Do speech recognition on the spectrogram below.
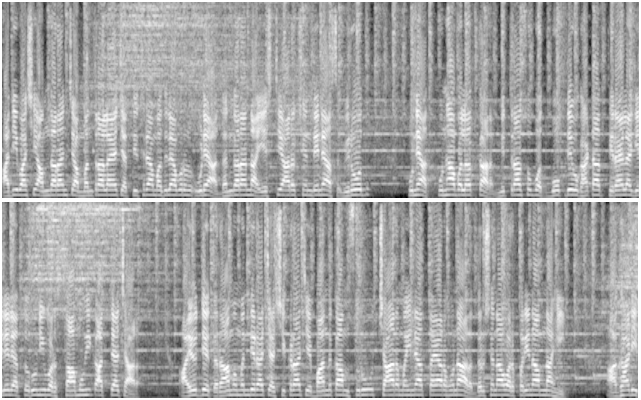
आदिवासी आमदारांच्या मंत्रालयाच्या तिसऱ्या मजल्यावरून उड्या धनगरांना एस टी आरक्षण देण्यास विरोध. पुण्यात पुन्हा बलात्कार मित्रासोबत बोपदेव घाटात फिरायला गेलेल्या तरुणीवर सामूहिक अत्याचार. अयोध्येत राम मंदिराच्या शिखराचे बांधकाम सुरू चार महिन्यात तयार होणार दर्शनावर परिणाम नाही. आघाडीत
